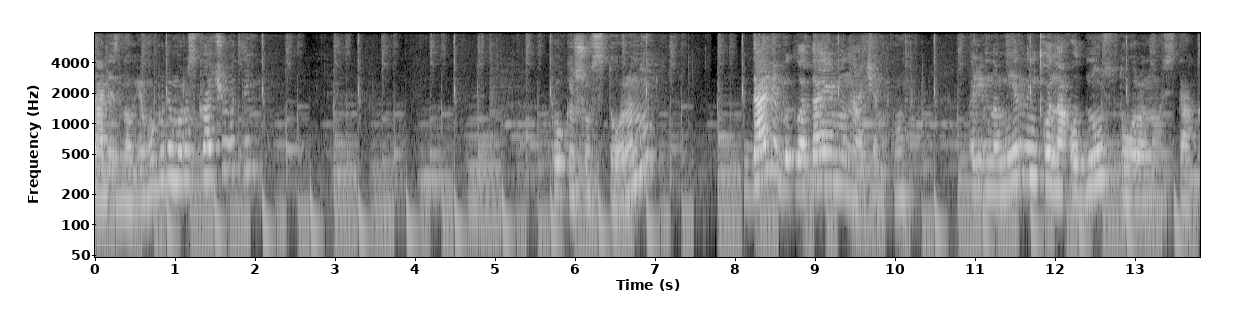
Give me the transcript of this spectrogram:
Далі знов його будемо розкачувати. Поки що в сторону. Далі викладаємо начинку рівномірненько на одну сторону. Ось так.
